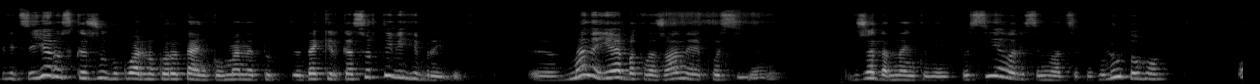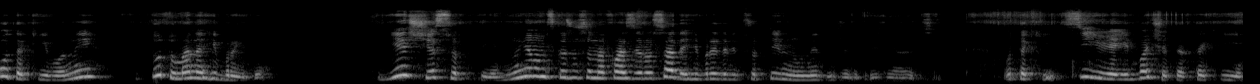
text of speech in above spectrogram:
Дивіться, я розкажу буквально коротенько. В мене тут декілька сортів і гібридів. Е, В мене є баклажани посіяні. Вже давненько я їх посіяла, 18 лютого. Отакі вони. Тут у мене гібриди. Є ще сорти. Ну, я вам скажу, що на фазі розсади гібриди від сортів ну, не дуже відрізняються. Отакі. Сію я їх, бачите, в такі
